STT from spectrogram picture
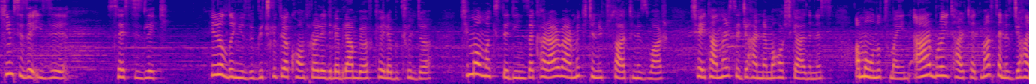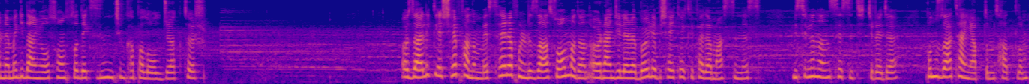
Kim size izi... Sessizlik. Harold'un yüzü güçlükle kontrol edilebilen bir öfkeyle büküldü. Kim olmak istediğinize karar vermek için 3 saatiniz var. Şeytanlar ise cehenneme hoş geldiniz. Ama unutmayın, eğer burayı terk etmezseniz cehenneme giden yol sonsuza dek sizin için kapalı olacaktır. Özellikle Şef Hanım ve Seraf'ın rızası olmadan öğrencilere böyle bir şey teklif edemezsiniz. Misilina'nın sesi titredi. Bunu zaten yaptım tatlım.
